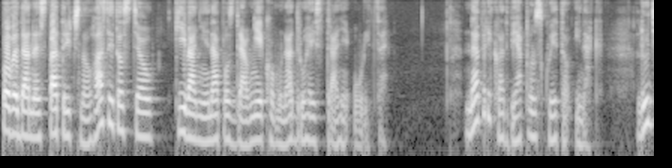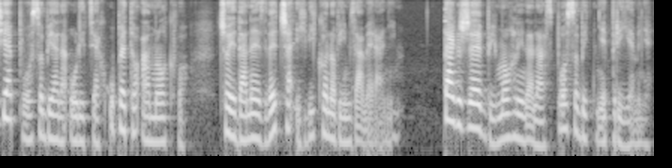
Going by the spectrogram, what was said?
Povedané s patričnou hlasitosťou, kývanie na pozdrav niekomu na druhej strane ulice. Napríklad v Japonsku je to inak. Ľudia pôsobia na uliciach upeto a mlkvo, čo je dané zväčša ich výkonovým zameraním takže by mohli na nás pôsobiť nepríjemne.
